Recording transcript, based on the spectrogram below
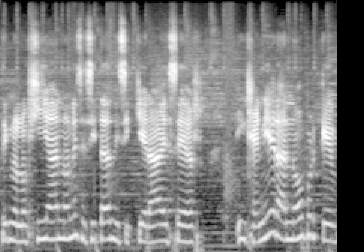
tecnología, no necesitas ni siquiera ser ingeniera, ¿no? Porque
